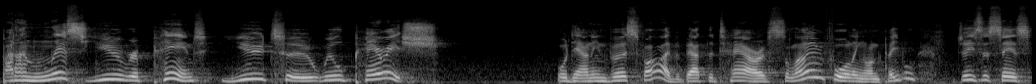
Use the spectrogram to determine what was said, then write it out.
But unless you repent, you too will perish. Or down in verse 5 about the Tower of Siloam falling on people, Jesus says,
